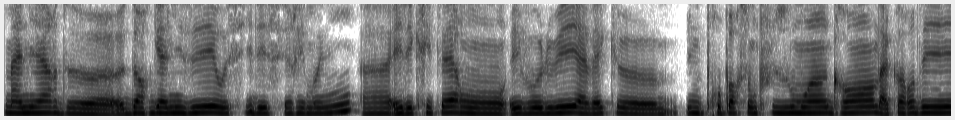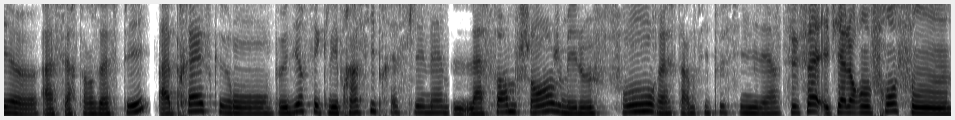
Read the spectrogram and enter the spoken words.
manières de d'organiser aussi les cérémonies euh, et les critères ont évolué avec euh, une proportion plus ou moins grande accordée euh, à certains aspects. Après, ce qu'on peut dire, c'est que les principes restent les mêmes. La forme change, mais le fond reste un petit peu similaire. C'est ça. Et puis alors en France, on,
